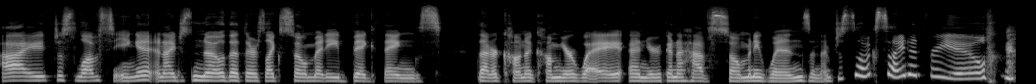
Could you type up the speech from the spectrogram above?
I just love seeing it. And I just know that there's like so many big things that are going to come your way and you're going to have so many wins. And I'm just so excited for you.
